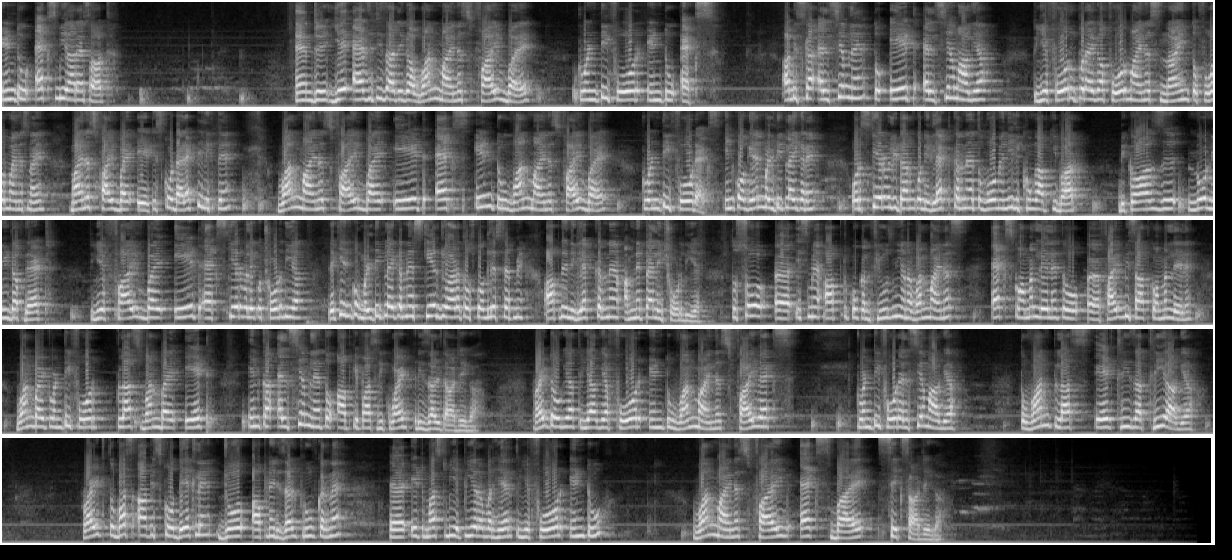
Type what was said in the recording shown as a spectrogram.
इंटू एक्स भी आ रहा है साथ। एंड ये एज इट इज़ आ जाएगा one minus five by twenty four into x अब इसका एल्सियम लें तो एट एल्सियम आ गया। तो ये फोर ऊपर आएगा फोर माइनस नाइन तो four minus nine minus five by eight इसको डायरेक्टली लिखते हैं। One minus five by eight x into one minus five by twenty four x इनको अगेन मल्टीप्लाई करें। और स्केयर वाली टर्म को निग्लेक्ट करना है तो वो मैं नहीं लिखूँगा आपकी बार। Because no need of that ये five by eight x square वाले को छोड़ दिया। देखिए इनको मल्टीप्लाई करना है। स्केयर जो आ रहा था उसको अगले स्टेप में आपने निग्लेक्ट करना है। हमने पहले ही छोड़ दिया तो सो so, इसमें आपको कंफ्यूज नहीं होना। वन माइनस एक्स कॉमन ले लें तो फाइव भी साथ कॉमन ले लें। One by twenty four plus one by eight इनका एल्सियम लें तो आपके पास रिक्वायर्ड रिज़ल्ट आ जाएगा। राइट right हो गया तो यह आ गया four into one minus five x twenty four LCM आ गया। तो वन प्लस एट थ्री ज़ा थ्री आ गया। Right right? तो बस आप इसको देख लें, जो आपने रिज़ल्ट प्रूव करना है it must be appear our here तो ये four into one minus five x by six आ जाएगा।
